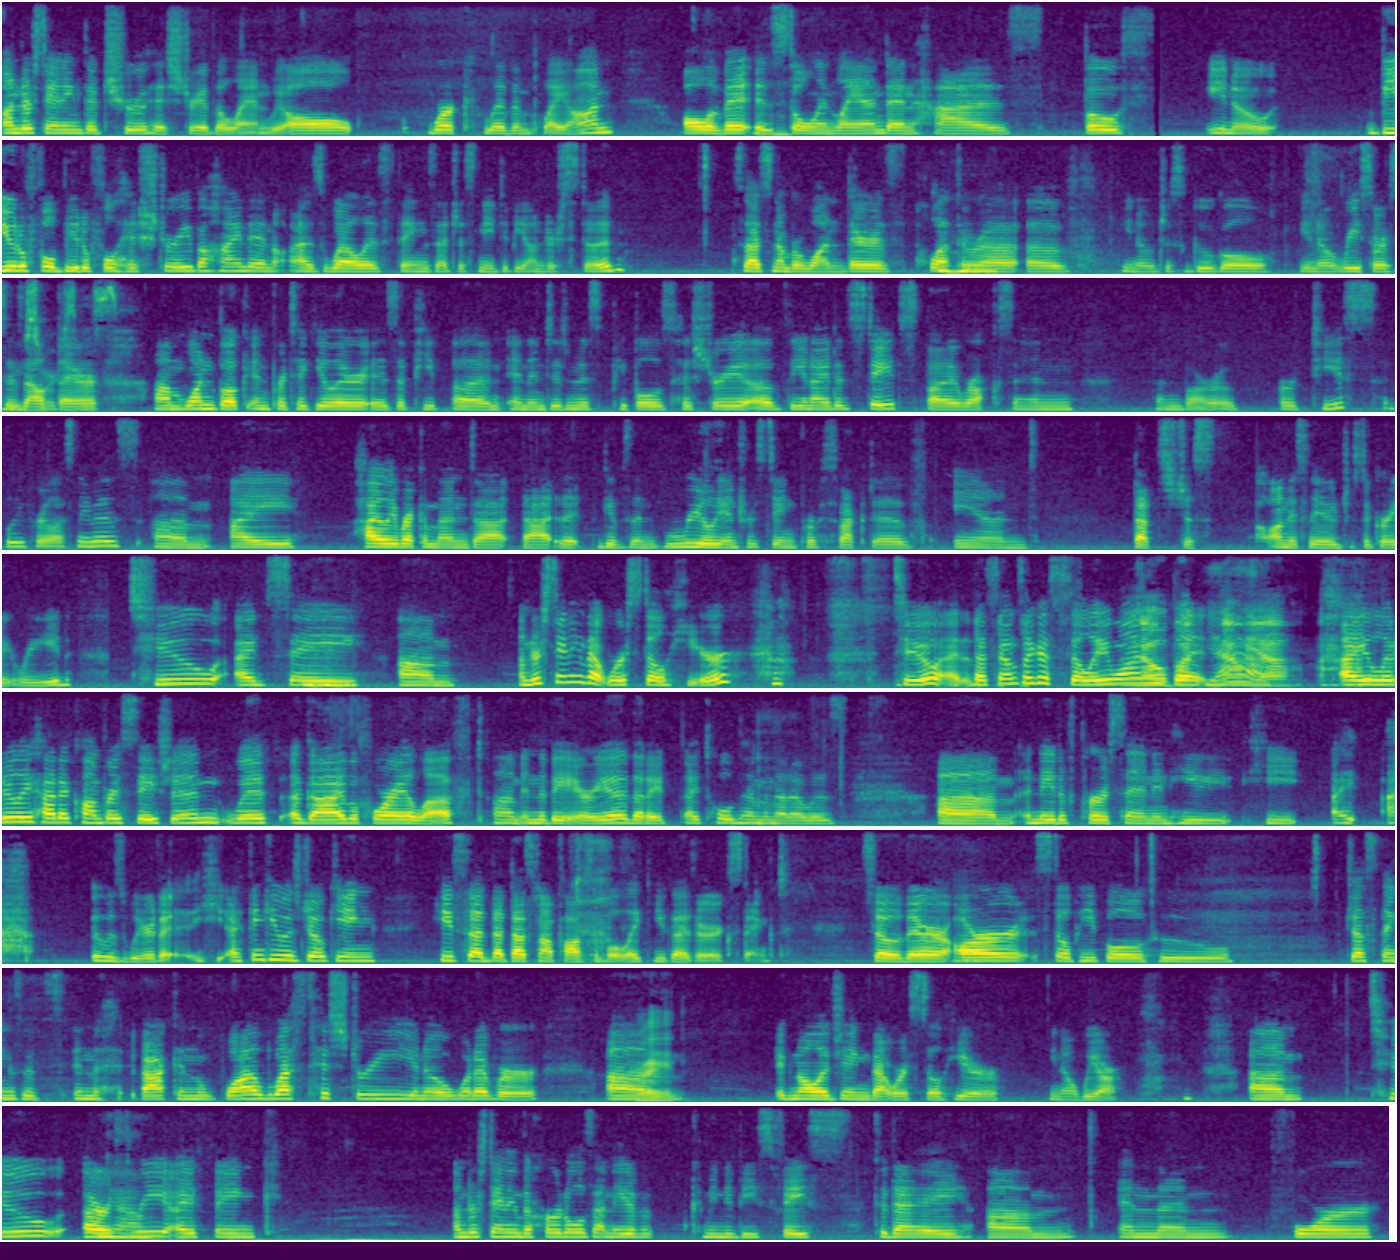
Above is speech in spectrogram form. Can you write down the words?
understanding the true history of the land we all work, live, and play on. All of it mm-hmm. is stolen land and has both, you know, beautiful, beautiful history behind it, as well as things that just need to be understood. So that's number one. There's plethora mm-hmm. of you know just Google you know resources, resources. out there. Um, one book in particular is a peop- uh, an Indigenous Peoples History of the United States by Roxanne Dunbar Ortiz, I believe her last name is. Um, I highly recommend that. That it gives a really interesting perspective, and that's just honestly just a great read. Two, I'd say mm-hmm. um, understanding that we're still here. too. That sounds like a silly one, no, but, but yeah, no, yeah. I literally had a conversation with a guy before I left um, in the Bay Area that I, I told him and that I was um, a native person, and he he I, I it was weird. He, I think he was joking. He said that that's not possible. Like you guys are extinct. So there are still people who just things that's in the back in the Wild West history, you know, whatever. Um, right. Acknowledging that we're still here, you know, we are. Um, two or yeah. three, I think, understanding the hurdles that Native communities face today, um, and then four,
